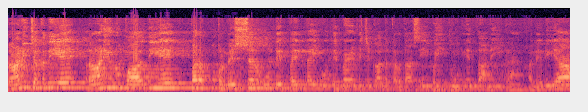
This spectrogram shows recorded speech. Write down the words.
ਰਾਣੀ ਚੱਕਦੀ ਏ, ਰਾਣੀ ਉਹਨੂੰ ਪਾਲਦੀ ਏ, ਪਰ ਪਰਮੇਸ਼ਰ ਉਹਦੇ ਪਹਿਲਾਂ ਹੀ ਉਹਦੇ ਮਾਈਂਡ 'ਚ ਗੱਲ ਕਰਦਾ ਸੀ ਬਈ ਤੂੰ ਇੰਦਾ ਨਹੀਂ ਗਾ। ਹਾਲੇਲੂਇਆ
